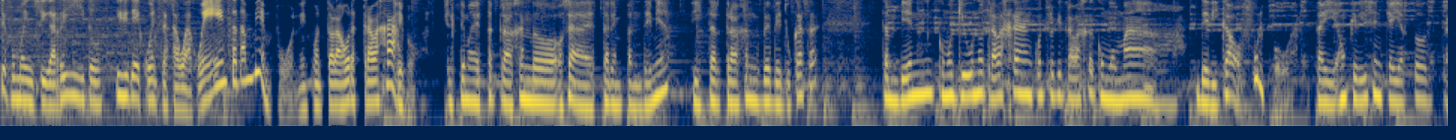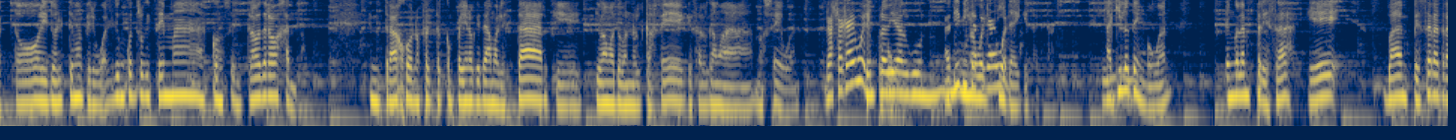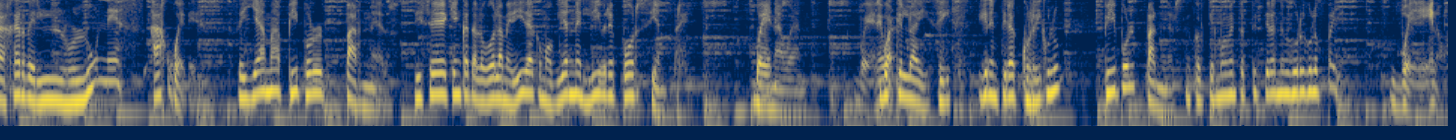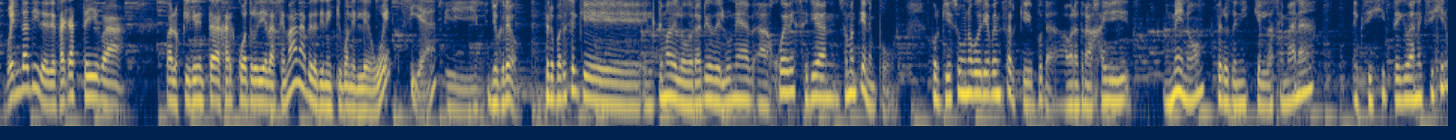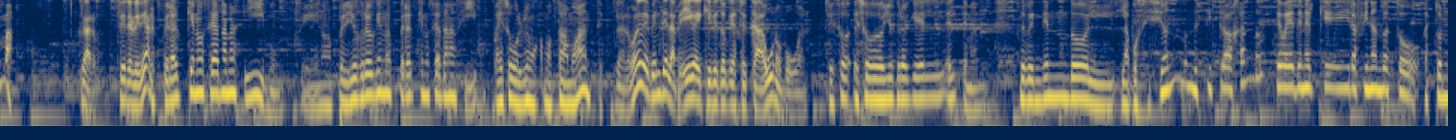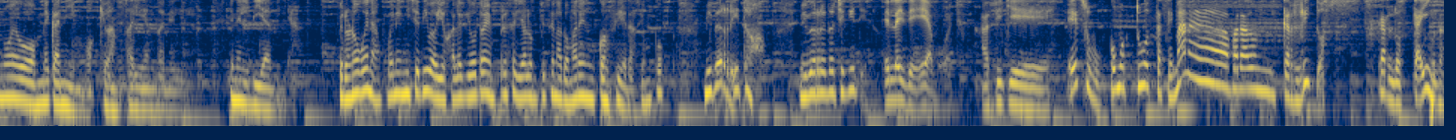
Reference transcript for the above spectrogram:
Te fumáis un cigarrito. Y si te das cuenta, esa weá cuenta también, weón, en cuanto a las horas trabajadas. Sí, po. El tema de estar trabajando, o sea, estar en pandemia y estar trabajando desde tu casa, también como que uno trabaja, encuentro que trabaja como más dedicado, full, po, weón. Está ahí, aunque dicen que hay harto tractor y todo el tema, pero igual yo encuentro que estáis más concentrado trabajando. En el trabajo nos falta el compañero que te va a molestar, que, que vamos a tomarnos el café, que salgamos a, no sé, weón. La sacáis vuelta. Siempre había algún una de vueltita vuelta. hay que sacar. Sí. Aquí lo tengo, weón. Tengo la empresa que va a empezar a trabajar de lunes a jueves. Se llama People Partner. Dice quien catalogó la medida como viernes libre por siempre. Buena, weón. Bueno. Búsquenlo ahí. Si, quieren tirar currículum, People Partners. En cualquier momento estoy tirando mi currículum para allá. Bueno, buen datito. Te sacaste ahí para los que quieren trabajar cuatro días a la semana, pero tienen que ponerle bueno, sí. Y yo creo. Pero parece que el tema del horario de lunes a jueves serían, se mantienen, weón. Porque eso uno podría pensar que, puta, ahora trabajáis menos, pero tenéis que en la semana exigirte que van a exigir más. Claro, sería lo ideal. Esperar que no sea tan así. Sí, no, pero yo creo que no esperar que no sea tan así. Para eso volvemos como estábamos antes. Claro, bueno, depende de la pega y qué le toque hacer cada uno, pues bueno. Eso, eso yo creo que es el, el tema. Dependiendo el- la posición donde estés trabajando, te vaya a tener que ir afinando estos, estos nuevos mecanismos que van saliendo en el, en el día a día. Pero no buena, buena iniciativa y ojalá que otras empresas ya lo empiecen a tomar en consideración. po. Mi perrito, mi perrito chiquitito. Es la idea, pues. Así que eso, ¿cómo estuvo esta semana para don Carlitos? Carlos Caín, Puta.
